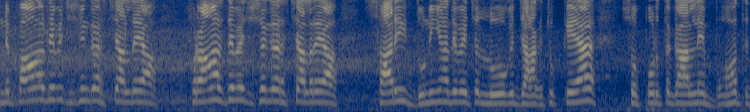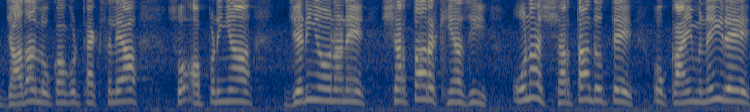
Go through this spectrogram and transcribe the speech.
ਨੇਪਾਲ ਦੇ ਵਿੱਚ ਸੰਘਰਸ਼ ਚੱਲ ਰਿਹਾ ਫਰਾਂਸ ਦੇ ਵਿੱਚ ਸੰਘਰਸ਼ ਚੱਲ ਰਿਹਾ। ਸਾਰੀ ਦੁਨੀਆ ਦੇ ਵਿੱਚ ਲੋਕ ਜਾਗ ਚੁੱਕੇ ਆ। ਸੋ ਪੁਰਤਗਾਲ ਨੇ ਬਹੁਤ ਜ਼ਿਆਦਾ ਲੋਕਾਂ ਕੋਲ ਟੈਕਸ ਲਿਆ। ਸੋ ਆਪਣੀਆਂ ਜਿਹੜੀਆਂ ਉਹਨਾਂ ਨੇ ਸ਼ਰਤਾਂ ਰੱਖੀਆਂ ਸੀ, ਉਹਨਾਂ ਸ਼ਰਤਾਂ ਦੇ ਉੱਤੇ ਉਹ ਕਾਇਮ ਨਹੀਂ ਰਹੇ,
